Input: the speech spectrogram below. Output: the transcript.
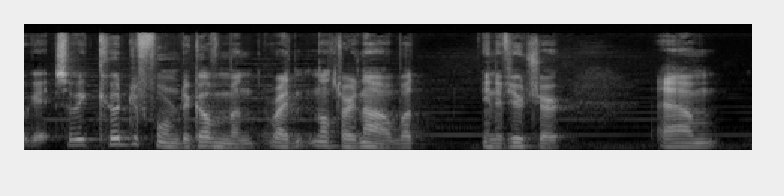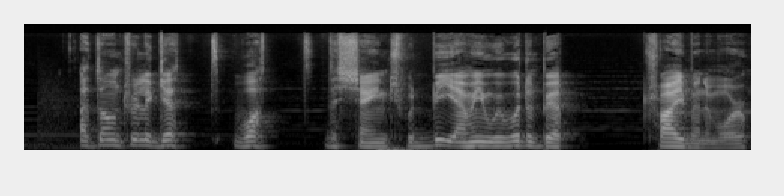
Okay, so we could reform the government, right? Not right now, but in the future. Um, I don't really get what the change would be. I mean, we wouldn't be a tribe anymore,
